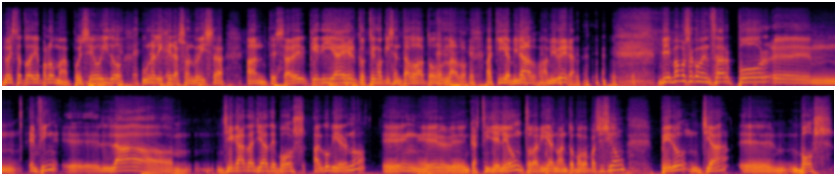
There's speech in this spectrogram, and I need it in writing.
¿No está todavía Paloma? Pues he oído una ligera sonrisa antes. A ver qué día es el que os tengo aquí sentados a todos lados. Aquí, a mi lado, a mi vera. Bien, vamos a comenzar por, eh, en fin, eh, la llegada ya de Vox al gobierno en Castilla y León. Todavía no han tomado posesión, pero ya eh, Vox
